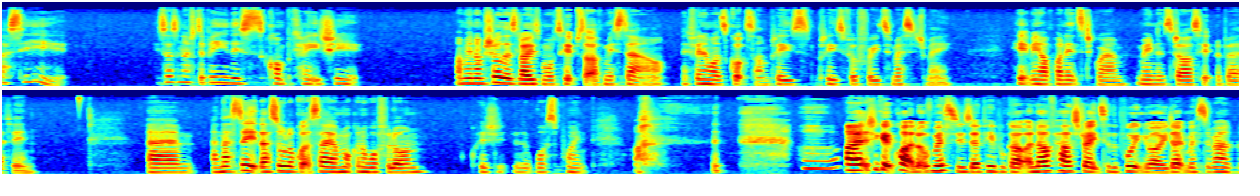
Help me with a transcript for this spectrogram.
That's it. It doesn't have to be this complicated shit. I mean, I'm sure there's loads more tips that I've missed out. If anyone's got some, please please feel free to message me. Hit me up on Instagram, Moon and Stars Hypnobirthing. Um, and that's it. That's all I've got to say. I'm not going to waffle on because what's the point? oh, I actually get quite a lot of messages where people go, "I love how straight to the point you are. You don't mess around."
